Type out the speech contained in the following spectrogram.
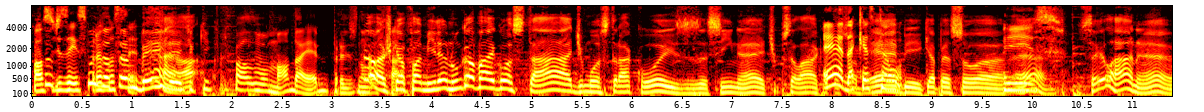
Posso dizer isso Pois pra eu você. também, É, gente. O que que falou mal da Hebe pra eles não Eu acho que a família nunca vai gostar de mostrar coisas assim, né? Tipo, sei lá, que É, da questão- bebe, que a pessoa. Isso. É, sei lá, né?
